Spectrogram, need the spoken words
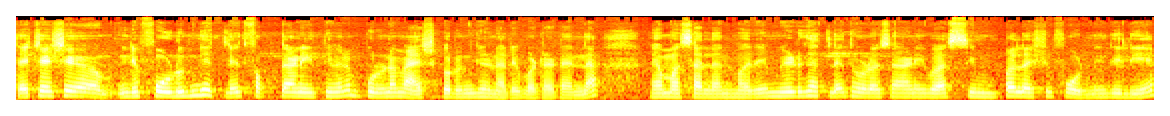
त्याचे असे म्हणजे फोडून घेतलेत फक्त आणि इथे मी पूर्ण मॅश करून घेणार आहे बटाट्यांना. ह्या मसाल्यांमध्ये मीठ घातलं आहे थोडंसं आणि बस सिंपल अशी फोडणी दिली आहे.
